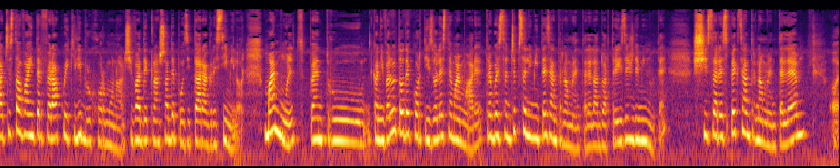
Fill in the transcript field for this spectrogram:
acesta va interfera cu echilibrul hormonal și va declanșa depozitarea grăsimilor. Mai mult, pentru că nivelul tău de cortizol este mai mare, trebuie să începi să limitezi antrenamentele la doar 30 de minute și să respecti antrenamentele uh,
